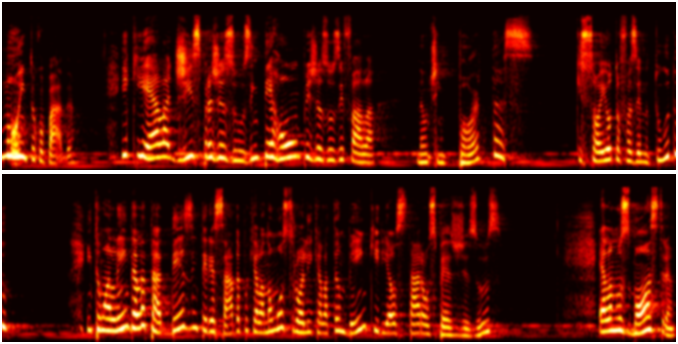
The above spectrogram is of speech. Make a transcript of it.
muito ocupada. E que ela diz para Jesus, interrompe Jesus e fala: Não te importas? que só eu estou fazendo tudo? Então, além dela estar tá desinteressada, porque ela não mostrou ali que ela também queria estar aos pés de Jesus, ela nos mostra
